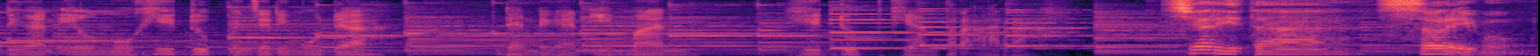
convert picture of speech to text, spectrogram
dengan ilmu hidup menjadi mudah, dan dengan iman hidup kian terarah. Cerita Soremu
